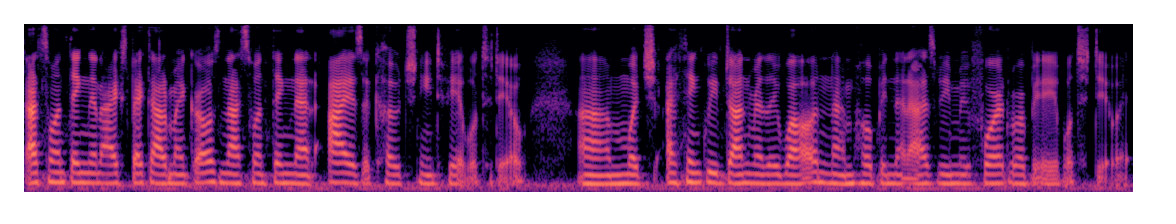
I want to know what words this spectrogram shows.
That's one thing that I expect out of my girls, and that's one thing that I as a coach need to be able to do, um, which I think we've done really well, and I'm hoping that as we move forward, we'll be able to do it.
